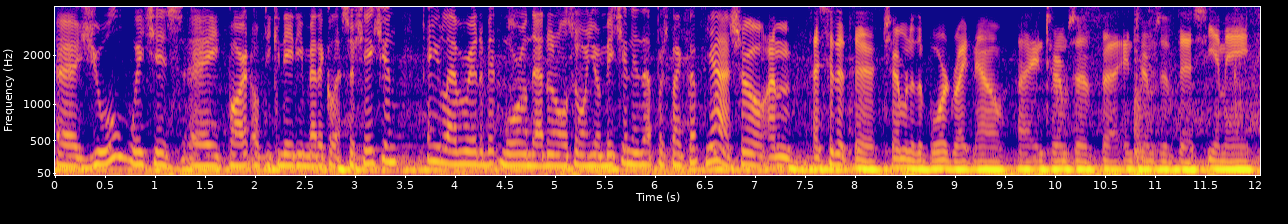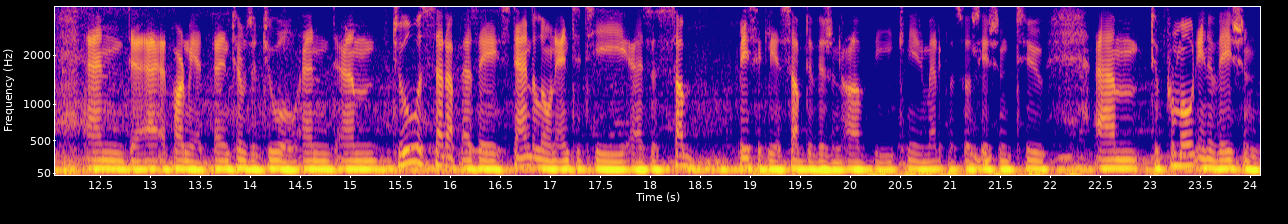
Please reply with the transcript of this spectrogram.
uh, Joule, which is a part of the Canadian Medical Association. Can you elaborate a bit more on that and also on your mission in that perspective? Yeah, sure. I'm I sit at the chairman of the board right now uh, in terms of in terms of the CMA and pardon me in terms of Joule. And um, Joule was set up as a standalone entity as a sub basically a subdivision of the Canadian Medical Association to um, to promote innovation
